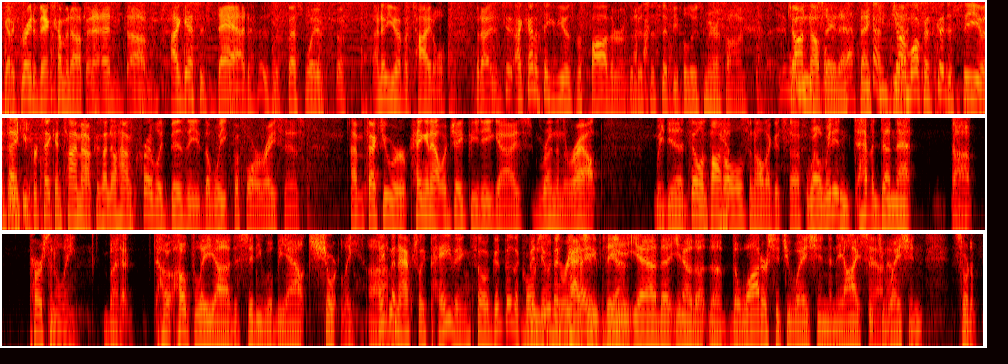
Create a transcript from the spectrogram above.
We've got a great event coming up, and, and um, I guess it's dad is the best way of, of. I know you have a title, but I, I kind of think of you as the father of the Mississippi Blues Marathon. John well, say that. Thank yeah, you, John. Yes. Welcome. It's good to see you, and thank, thank you you for taking time out because I know how incredibly busy the week before a race is. Um, in fact, you were hanging out with JPD guys running the route. We did filling potholes yep. and all that good stuff. Well, we didn't haven't done that uh, personally, but uh, ho- hopefully uh, the city will be out shortly. Um, They've been actually paving, so a good bit of the course been has been repaved. The, yeah. yeah. the you know the, the the water situation and the ice situation sort of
